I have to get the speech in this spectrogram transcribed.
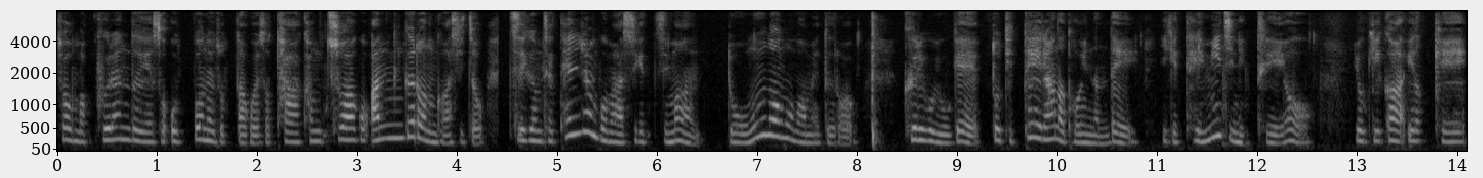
저 막 브랜드에서 옷 보내줬다고 해서 다 강추하고 안 그러는 거 아시죠? 지금 제 텐션 보면 아시겠지만 너무너무 마음에 들어요. 그리고 이게 또 디테일이 하나 더 있는데 이게 데미지 니트예요. 여기가 이렇게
